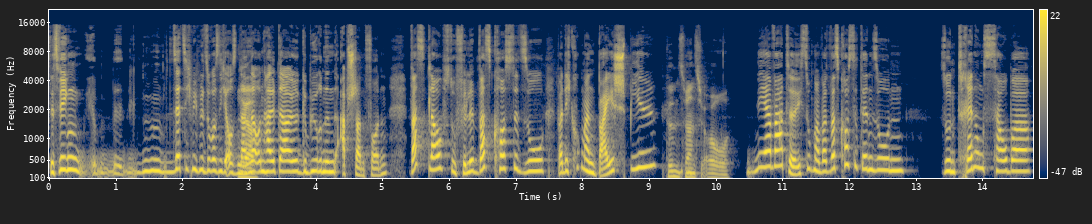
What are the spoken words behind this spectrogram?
Deswegen äh, setze ich mich mit sowas nicht auseinander Ja. und halt da gebührenden Abstand von. Was glaubst du, Philipp? Was kostet so, warte, ich guck mal ein Beispiel. 25 Euro. Nee, ja, warte, ich such mal, was, was kostet denn so ein, so ein Trennungszauber,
